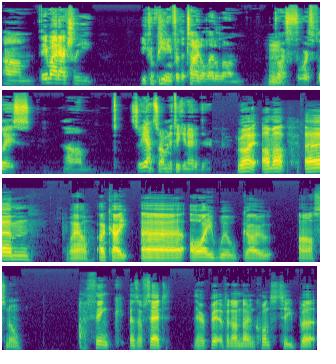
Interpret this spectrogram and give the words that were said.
um, they might actually be competing for the title, let alone Hmm. going for fourth place. Um, so yeah, so I'm going to take United there. Right, I'm up. Um, wow. Okay. Uh, I will go Arsenal. I think, as I've said, they're a bit of an unknown quantity, but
